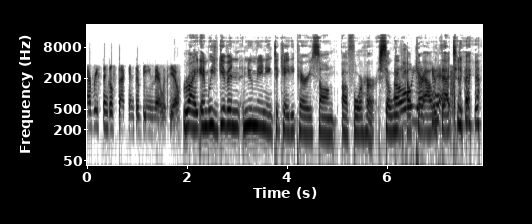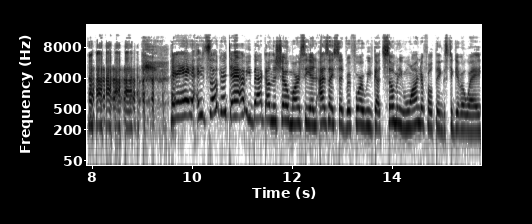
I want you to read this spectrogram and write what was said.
every single second of being there with you. Right. And we've given new meaning to Katy Perry's song uh, for her. So we've Oh, helped her out with that today. hey, it's so good to have you back on the show, Marcy. And as I said before, we've got so many wonderful things to give away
